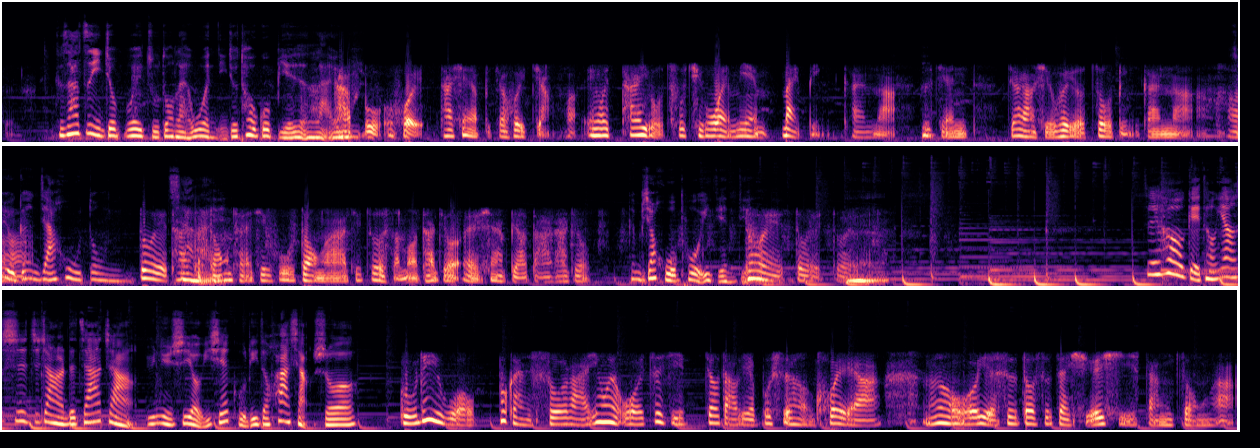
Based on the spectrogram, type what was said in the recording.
可是他自己就不会主动来问你，就透过别人来。他不会，他现在比较会讲话，因为他有出去外面卖饼干啊，之前。家长协会有做饼干呐，是有跟人家互动，对他同才去互动啊，去做什么，他就哎，现在表达他就更比较活泼一点点。对对对。最后，给同样是智障儿的家长于女士有一些鼓励的话想说。鼓励我不敢说啦，因为我自己教导也不是很会啊，然后我也是都是在学习当中啊。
